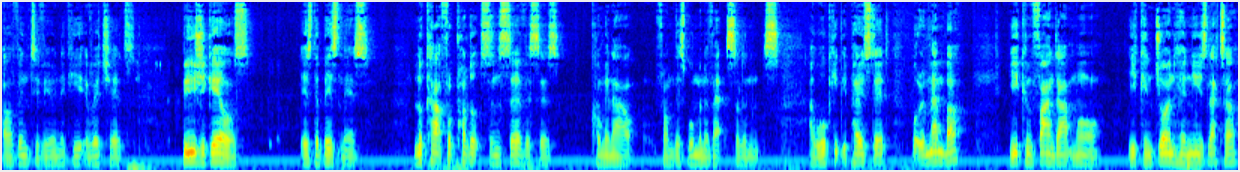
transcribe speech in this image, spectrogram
of interviewing Nikita Richards. Bouji Girls is the business. Look out for products and services coming out from this woman of excellence. I will keep you posted, but remember, you can find out more. You can join her newsletter.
